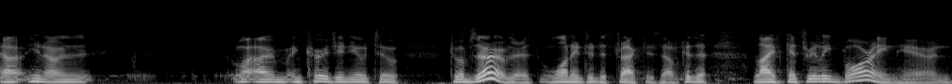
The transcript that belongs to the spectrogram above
uh, you know, well, I'm encouraging you to to observe this, wanting to distract yourself, because uh, life gets really boring here, and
